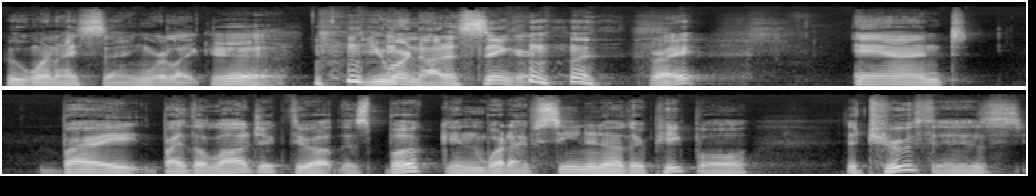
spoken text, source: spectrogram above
who, when I sang, were like, you are not a singer. right? And by by the logic throughout this book and what I've seen in other people, the truth is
